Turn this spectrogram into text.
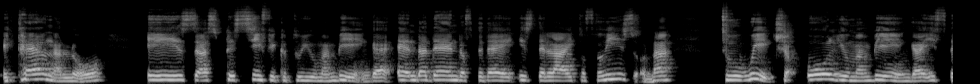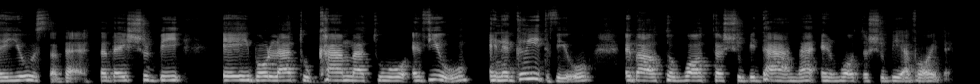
eternal law is specific to human being, and at the end of the day, is the light of reason to which all human beings, if they use that, they should be able to come to a view, an agreed view about what should be done and what should be avoided.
